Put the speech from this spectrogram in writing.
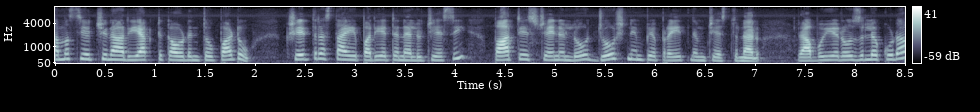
సమస్య వచ్చినా రియాక్ట్ కావడంతో పాటు క్షేత్రస్థాయి పర్యటనలు చేసి పార్టీ శ్రేణుల్లో జోష్ నింపే ప్రయత్నం చేస్తున్నారు. రాబోయే రోజుల్లో కూడా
